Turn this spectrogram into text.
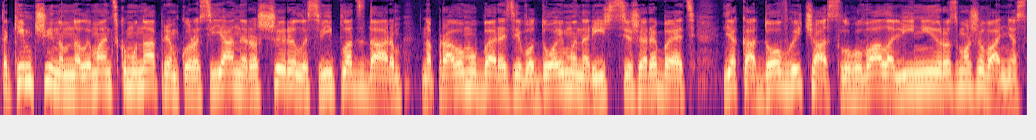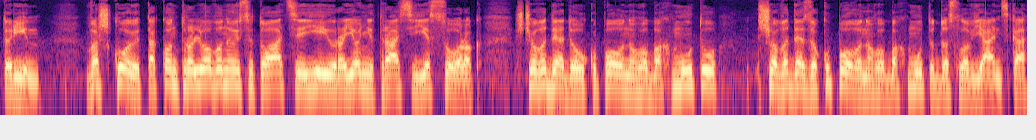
Таким чином, на Лиманському напрямку росіяни розширили свій плацдарм на правому березі водойми на річці Жеребець, яка довгий час слугувала лінією розмежування сторін. Важкою та контрольованою ситуацією є у районі трасі Є40, що веде до окупованого Бахмуту, що веде з окупованого Бахмуту до Слов'янська.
